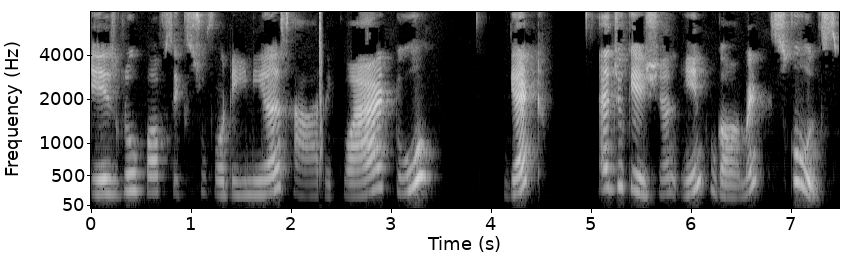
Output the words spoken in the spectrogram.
age group of 6 to 14 years are required to get education in government schools.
